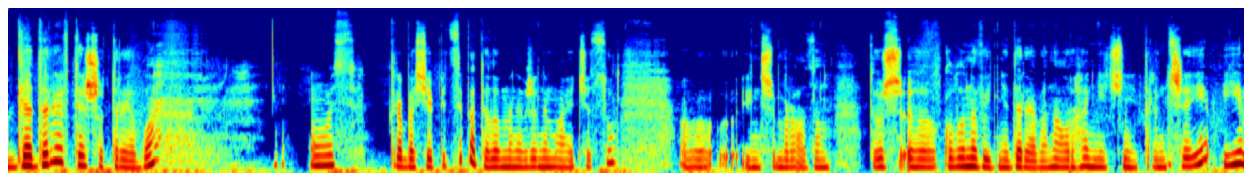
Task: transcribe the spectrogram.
Для дерев те, що треба. Ось, треба ще підсипати, але в мене вже немає часу іншим разом. Тож е, колоновидні дерева на органічній траншеї. І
